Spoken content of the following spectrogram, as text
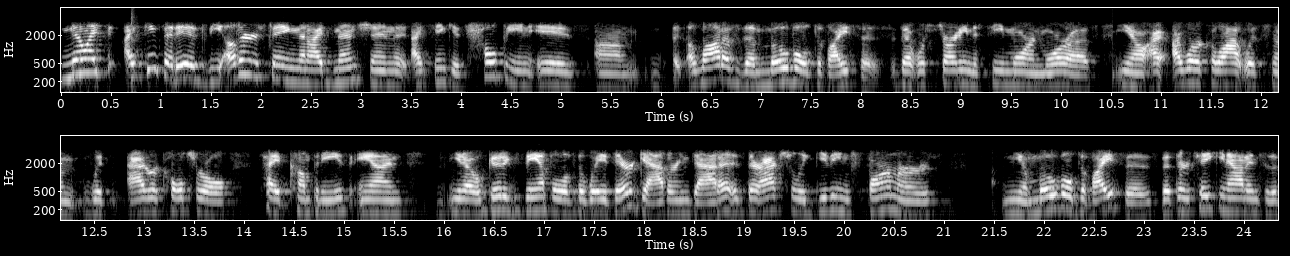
No, I th- I think that is the other thing that I'd mention that I think is helping is um, a lot of the mobile devices that we're starting to see more and more of. You know, I, I work a lot with some with agricultural type companies, and you know, a good example of the way they're gathering data is they're actually giving farmers you know mobile devices that they're taking out into the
